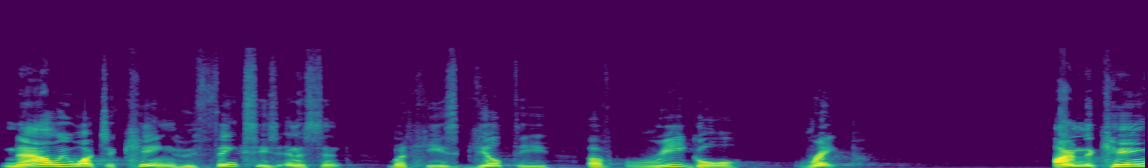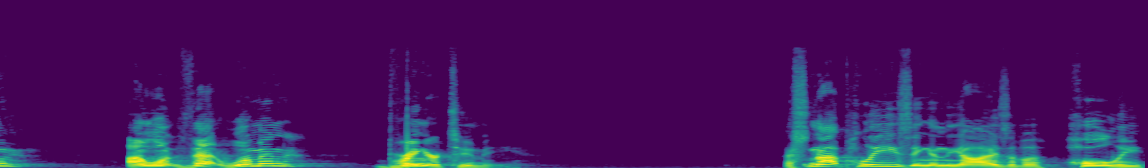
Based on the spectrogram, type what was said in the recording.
Now we watch a king who thinks he's innocent, but he's guilty of regal rape. I'm the king. I want that woman. Bring her to me. That's not pleasing in the eyes of a holy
